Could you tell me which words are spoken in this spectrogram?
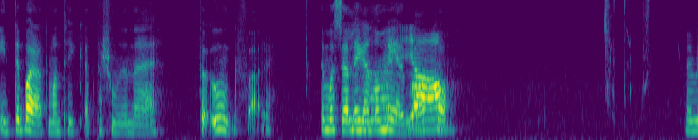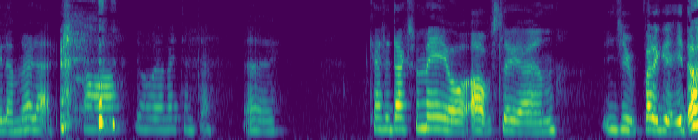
inte bara att man tycker att personen är för ung för det. Det måste legat något Nej, mer ja. bakom. Men vi lämnar det där. Ja, ja, jag vet inte. Nej. Kanske dags för mig att avslöja en djupare grej då.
